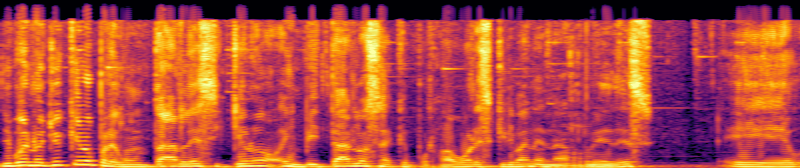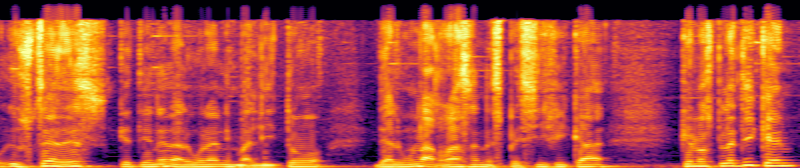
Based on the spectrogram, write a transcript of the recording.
Y bueno, yo quiero preguntarles y quiero invitarlos a que por favor escriban en las redes, eh, ustedes que tienen algún animalito de alguna raza en específica, que nos platiquen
